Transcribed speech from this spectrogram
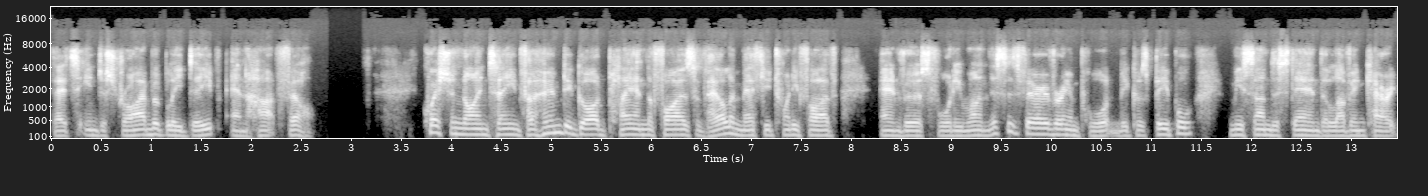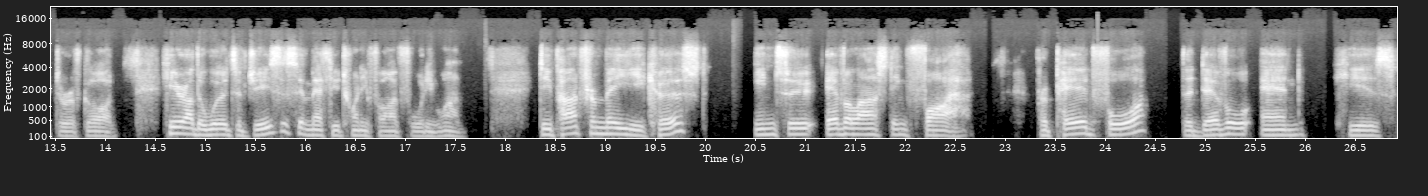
that's indescribably deep and heartfelt. Question 19 For whom did God plan the fires of hell in Matthew 25 and verse 41? This is very, very important because people misunderstand the loving character of God. Here are the words of Jesus in Matthew 25 41. Depart from me, ye cursed, into everlasting fire, prepared for the devil and his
